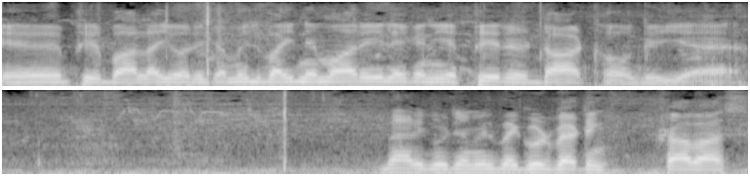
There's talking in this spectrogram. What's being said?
ये फिर बॉल आई और जमील भाई ने मारी, लेकिन ये फिर डार्ट हो गई है। वेरी गुड जमील भाई गुड बैटिंग शाबाश।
